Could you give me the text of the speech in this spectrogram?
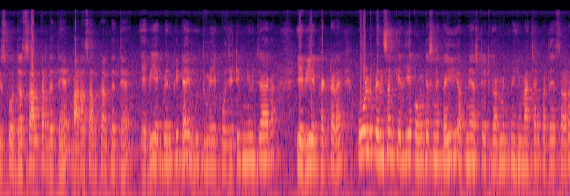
इसको दस साल कर देते हैं, बारह साल कर देते हैं। ये भी एक बेनिफिट है यूथ में एक पॉजिटिव न्यूज़ जाएगा। ये भी एक फैक्टर है। ओल्ड पेंशन के लिए कांग्रेस ने कई अपने स्टेट गवर्नमेंट में हिमाचल प्रदेश और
